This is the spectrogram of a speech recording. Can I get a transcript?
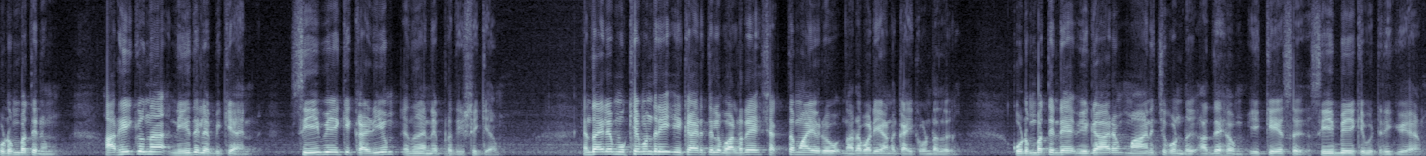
കുടുംബത്തിനും അർഹിക്കുന്ന നീതി ലഭിക്കാൻ സി ബി ഐക്ക് കഴിയും എന്ന് തന്നെ പ്രതീക്ഷിക്കാം. എന്തായാലും മുഖ്യമന്ത്രി ഇക്കാര്യത്തിൽ വളരെ ശക്തമായ ഒരു നടപടിയാണ് കൈക്കൊണ്ടത്. കുടുംബത്തിന്റെ വികാരം മാനിച്ചുകൊണ്ട് അദ്ദേഹം ഈ കേസ് സി ബി ഐക്ക് വിട്ടിരിക്കുകയാണ്.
